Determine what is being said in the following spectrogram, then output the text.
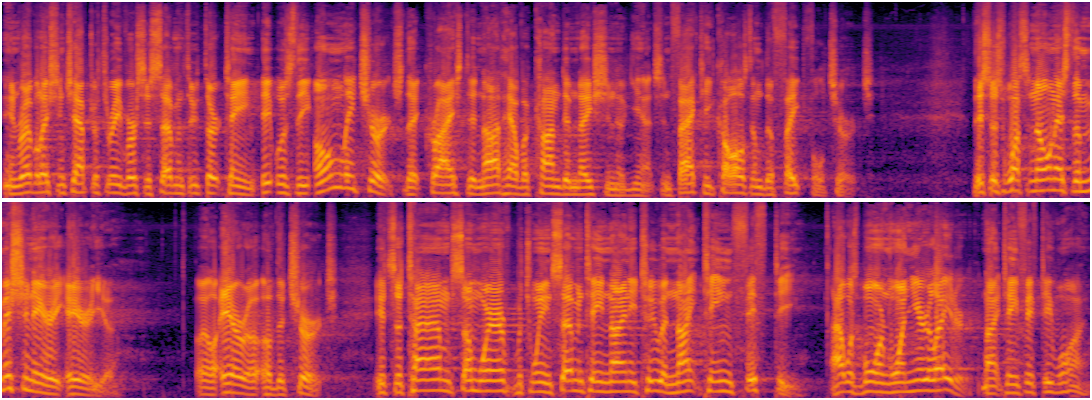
in Revelation chapter 3 verses 7 through 13. It was the only church that Christ did not have a condemnation against. In fact, he calls them the faithful church. This is what's known as the missionary area uh, era of the church. It's a time somewhere between 1792 and 1950. I was born one year later, 1951.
